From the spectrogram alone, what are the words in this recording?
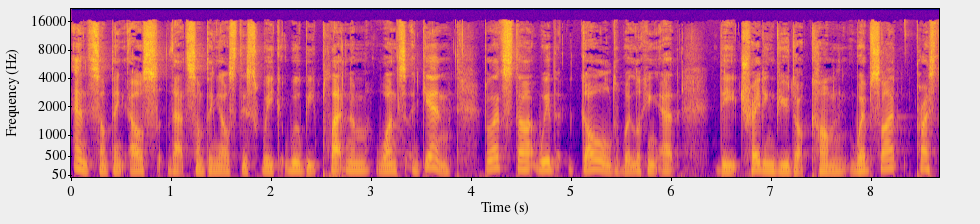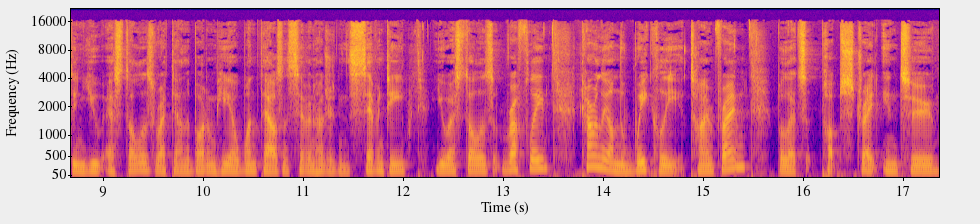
and something else. That something else this week will be platinum once again. But let's start with gold. We're looking at the tradingview.com website, priced in US dollars, right down the bottom here, 1,770 US dollars roughly. Currently on the weekly time frame, but let's pop straight into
